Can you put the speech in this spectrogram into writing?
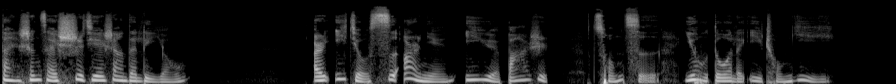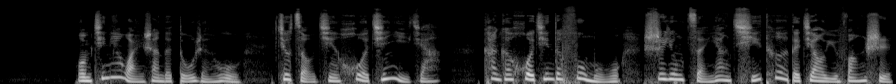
诞生在世界上的理由。而一九四二年一月八日，从此又多了一重意义。我们今天晚上的读人物，就走进霍金一家，看看霍金的父母是用怎样奇特的教育方式，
